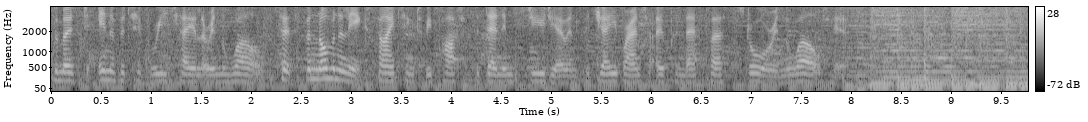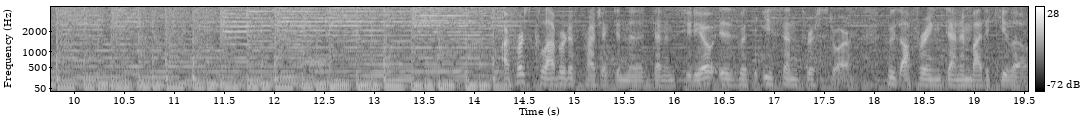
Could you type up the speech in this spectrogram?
the most innovative retailer in the world. So it's phenomenally exciting to be part of the Denim Studio and for J Brand to open their first store in the world here. Our first collaborative project in the Denim Studio is with the East End Thrift Store, who's offering denim by the kilo.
